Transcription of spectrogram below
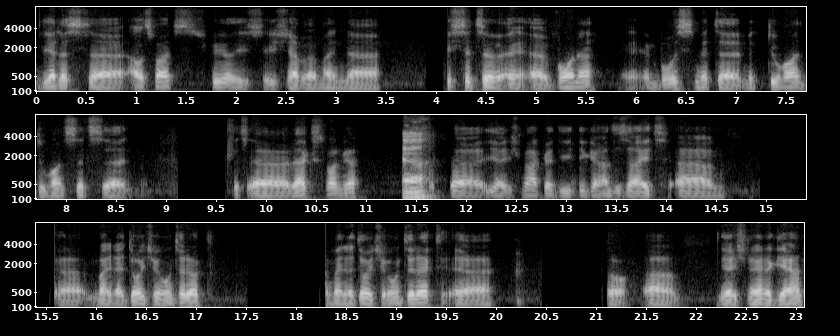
jedes äh, Auswärtsspiel, ich, ich habe mein, äh, ich sitze, äh, wohne im Bus mit, mit Dumont. Dumont sitzt jetzt, äh, rechts von mir. Ja. Und, äh, ja, ich mag die, die ganze Zeit ähm, äh, meine deutsche Unterricht. Meine deutsche Unterricht. Äh, so, ähm, ja, ich lerne gern.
